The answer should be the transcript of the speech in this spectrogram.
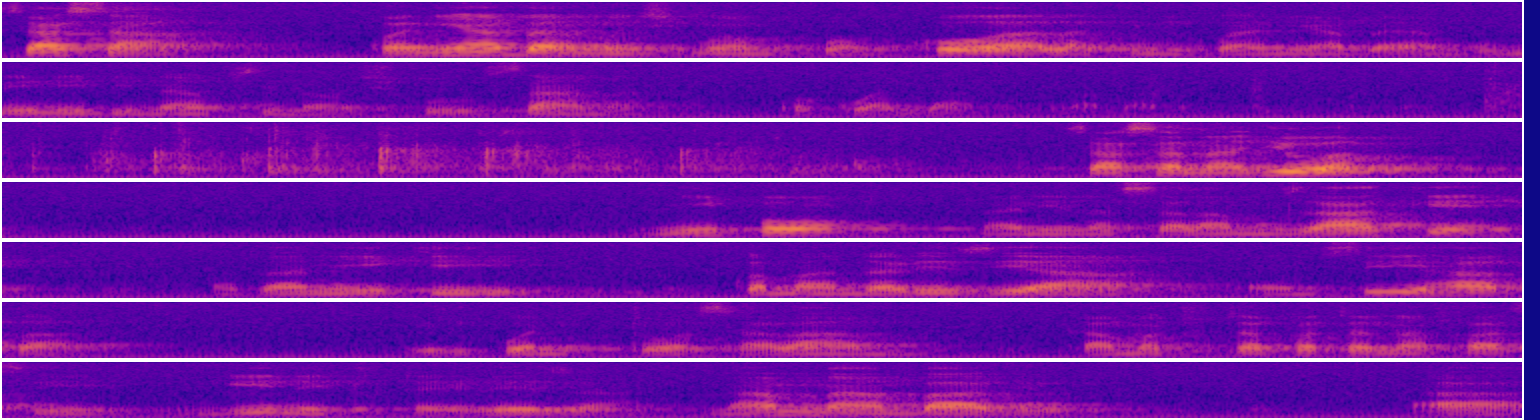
Sasa kwa niaba ya Mheshimiwa mkuu wa mkoa, lakini kwa niaba yangu mimi binafsi nawashukuru sana kwa kuandaa kongamano. Sasa najua nipo na nina salamu zake. Nadhani hiki kwa maandalizi ya MC hapa ilikuwa ni kutoa salamu. Kama tutapata nafasi nyingine, tutaeleza namna ambavyo ah,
